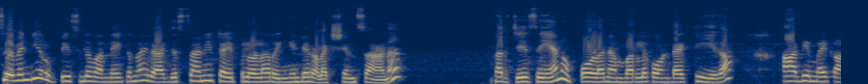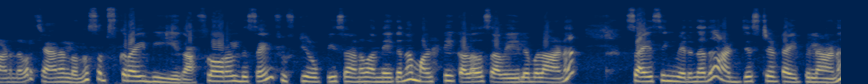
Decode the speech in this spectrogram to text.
സെവന്റി റുപ്പീസിൽ വന്നേക്കുന്ന രാജസ്ഥാനി ടൈപ്പിലുള്ള റിങ്ങിന്റെ കളക്ഷൻസ് ആണ്. പർച്ചേസ് ചെയ്യാൻ ഒപ്പമുള്ള നമ്പറിൽ കോൺടാക്റ്റ് ചെയ്യുക. ആദ്യമായി കാണുന്നവർ ചാനൽ ഒന്ന് സബ്സ്ക്രൈബ് ചെയ്യുക. ഫ്ലോറൽ ഡിസൈൻ ഫിഫ്റ്റി റുപ്പീസ് ആണ് വന്നേക്കുന്നത് മൾട്ടി കളേഴ്സ് അവൈലബിൾ ആണ്. സൈസിങ് വരുന്നത് അഡ്ജസ്റ്റഡ് ടൈപ്പിലാണ്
